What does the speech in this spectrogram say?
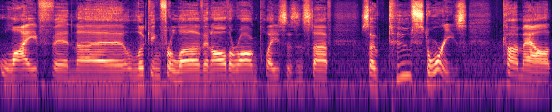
life and uh, looking for love in all the wrong places and stuff. So, two stories come out.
